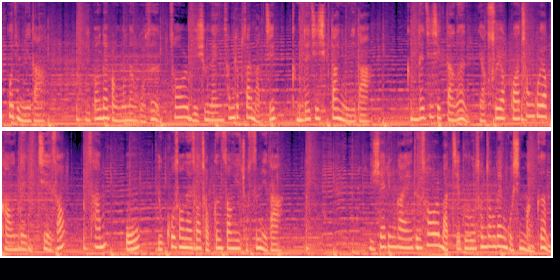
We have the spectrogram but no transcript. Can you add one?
슈맥굿입니다. 이번에 방문한 곳은 서울 미슐랭 삼겹살 맛집 금돼지 식당입니다. 금돼지 식당은 약수역과 청구역 가운데 위치해서 3, 5, 6호선에서 접근성이 좋습니다. 미쉐린 가이드 서울 맛집으로 선정된 곳인 만큼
